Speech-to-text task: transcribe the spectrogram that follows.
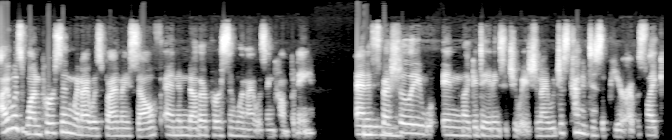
I was one person when I was by myself and another person when I was in company. And mm. especially in like a dating situation, I would just kind of disappear. I was like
